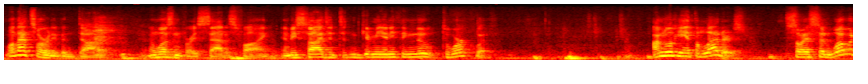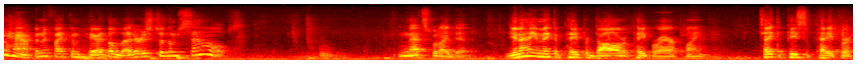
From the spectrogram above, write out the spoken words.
Well, that's already been done. It wasn't very satisfying. And besides, it didn't give me anything new to work with. I'm looking at the letters. So I said, what would happen if I compared the letters to themselves? And that's what I did. You know how you make a paper doll or a paper airplane? Take a piece of paper,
